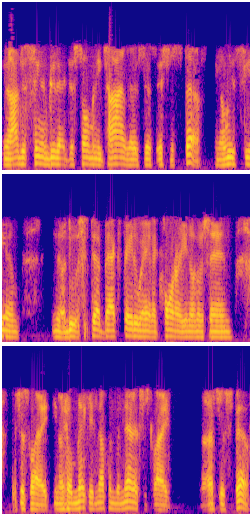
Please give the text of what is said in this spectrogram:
you know, I've just seen him do that just so many times that it's just, it's just Steph. You know, we see him, you know, do a step back fadeaway in a corner, you know what I'm saying? It's just like, you know, he'll make it nothing but net. It's just like, that's just Steph.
